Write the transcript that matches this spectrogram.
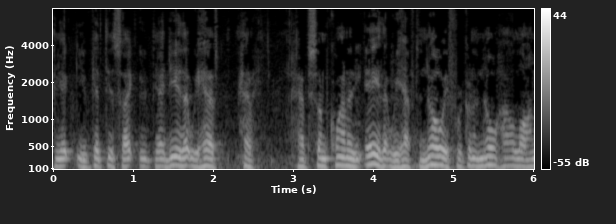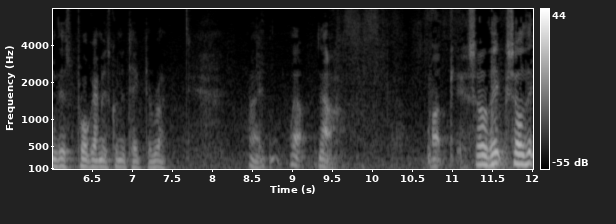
the, you get this i- the idea that we have have have some quantity A that we have to know if we're going to know how long this program is going to take to run. Right, well, now, okay, so, the, so, the,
